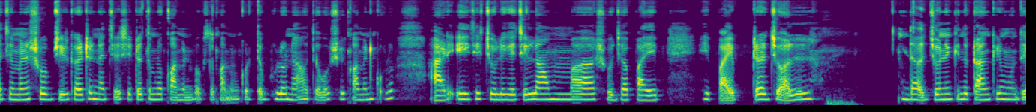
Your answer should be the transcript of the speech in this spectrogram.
আছে মানে সবজির গার্ডেন আছে, সেটা তোমরা কমেন্ট বক্সে কমেন্ট করতে ভুলো না তো অবশ্যই কমেন্ট করো। আর এই যে চলে গেছে লম্বা সোজা পাইপ এই পাইপটার জল দেওয়ার জন্য কিন্তু টাঙ্কির মধ্যে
